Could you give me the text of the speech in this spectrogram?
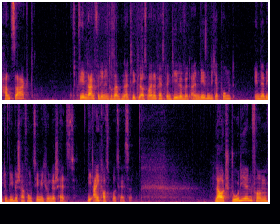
Hans sagt, vielen Dank für den interessanten Artikel. Aus meiner Perspektive wird ein wesentlicher Punkt in der B2B-Beschaffung ziemlich unterschätzt. Die Einkaufsprozesse. Laut Studien vom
